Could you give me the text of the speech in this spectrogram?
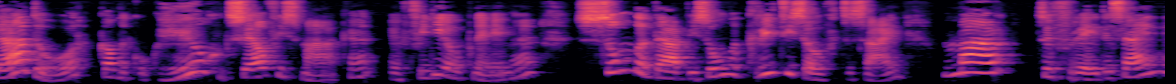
Daardoor kan ik ook heel goed selfies maken en video opnemen zonder daar bijzonder kritisch over te zijn, maar tevreden zijn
